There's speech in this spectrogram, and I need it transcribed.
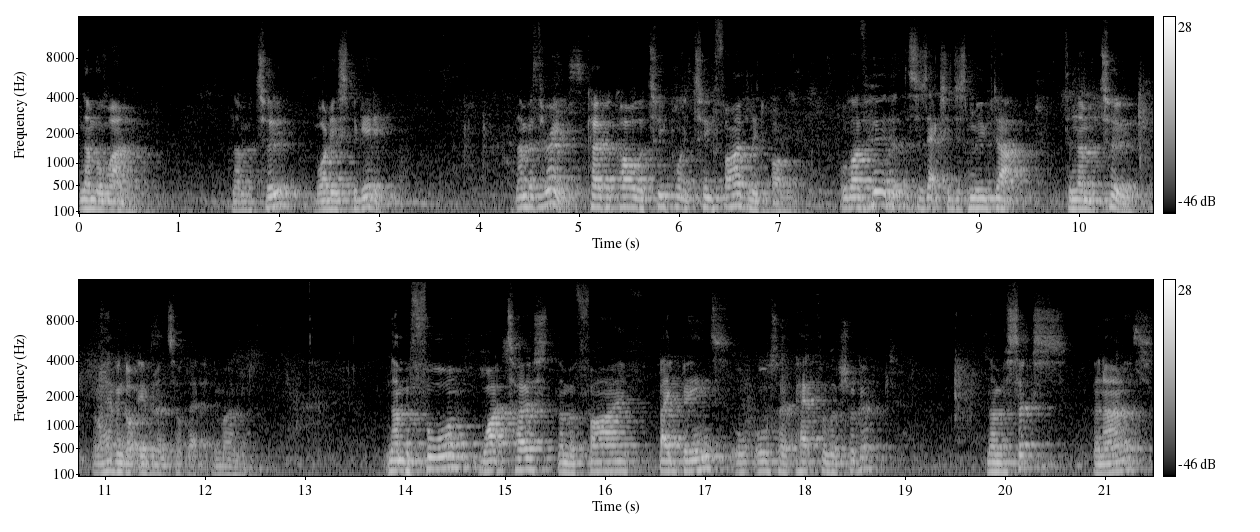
number one. Number two, Wattie's spaghetti? Number three, Coca Cola 2.25 litre bottle. Well, I've heard that this has actually just moved up to number two, but I haven't got evidence of that at the moment. Number four, white toast. Number five, baked beans, also packed full of sugar. Number six, bananas.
